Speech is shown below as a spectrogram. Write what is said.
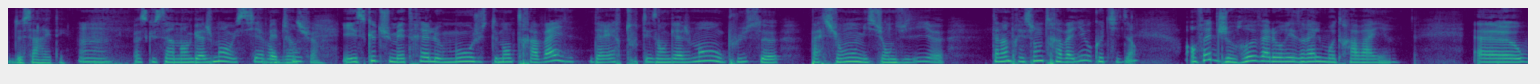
de s'arrêter. Mmh. Parce que c'est un engagement aussi avant tout. Bien sûr. Et est-ce que tu mettrais le mot justement travail derrière tous tes engagements ou plus euh, passion, mission de vie euh, T'as l'impression de travailler au quotidien? En fait, je revaloriserais le mot travail. Euh,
